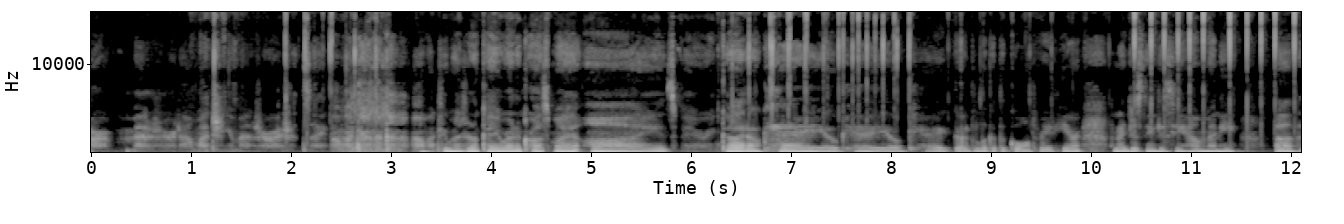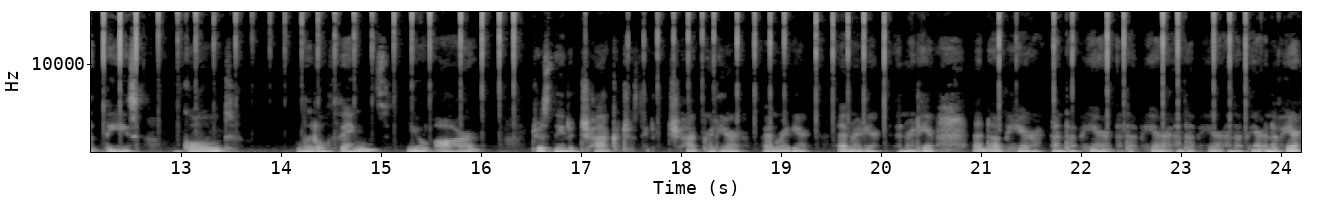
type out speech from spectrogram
are measured, how much you measure, I should say. How much you measure, okay, right across my eyes. Good, okay, okay, okay, good. Look at the gold right here. And I just need to see how many of these gold little things you are. Just need to check, just need to check right here and right here and right here, and right here, and up here, and up here, and up here, and up here, and up here, and up here,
